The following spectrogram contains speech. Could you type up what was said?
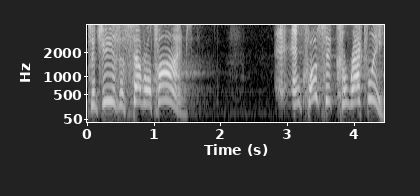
to Jesus several times and quotes it correctly,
